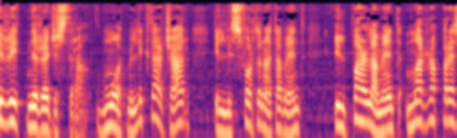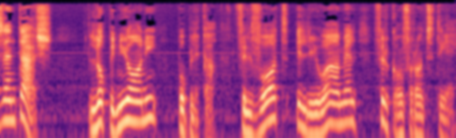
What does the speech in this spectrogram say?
irrid nirreġistra b'mod mill-iktar ċar illi sfortunatament il-Parlament ma rrappreżentax l-opinjoni pubblika fil-vot illi hu għamel fil-konfront tiegħi.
